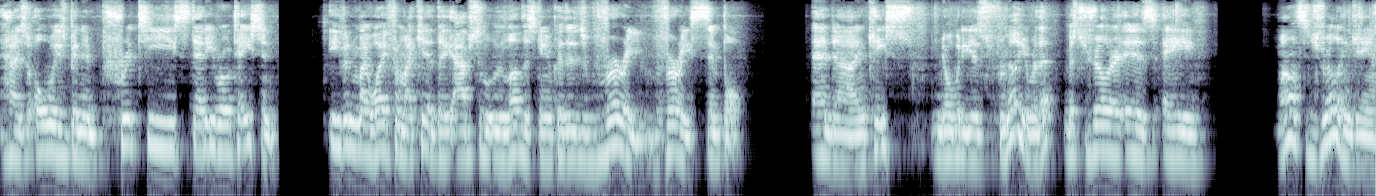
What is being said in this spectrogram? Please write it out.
has always been in pretty steady rotation even my wife and my kid they absolutely love this game because it's very very simple and uh, in case nobody is familiar with it mr driller is a well it's a drilling game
